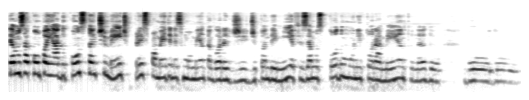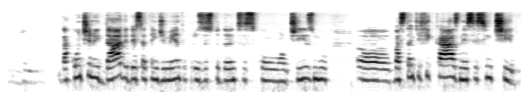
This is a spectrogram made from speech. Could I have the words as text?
temos acompanhado constantemente, principalmente nesse momento agora de, de pandemia, fizemos todo o monitoramento né, do, do, do, do da continuidade desse atendimento para os estudantes com autismo, uh, bastante eficaz nesse sentido.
